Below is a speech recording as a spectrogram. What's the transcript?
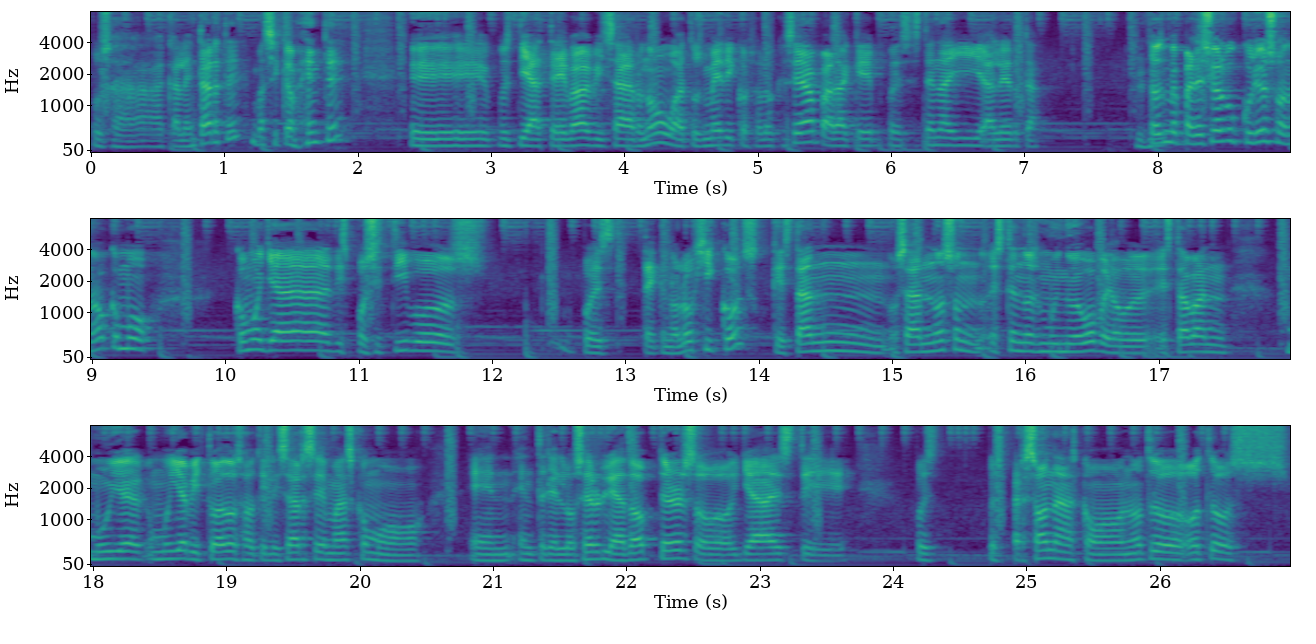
pues a calentarte, básicamente, eh, pues ya te va a avisar, ¿no? O a tus médicos o lo que sea, para que pues estén ahí alerta. Entonces me pareció algo curioso, ¿no? Como, como ya dispositivos pues tecnológicos que están, o sea, no son, este no es muy nuevo, pero estaban muy, muy habituados a utilizarse más como en, entre los early adopters o ya este, pues, pues personas con otro, otros,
